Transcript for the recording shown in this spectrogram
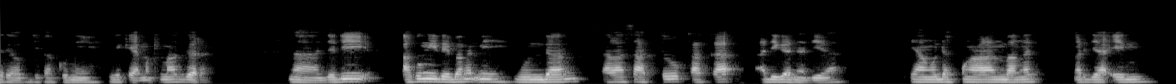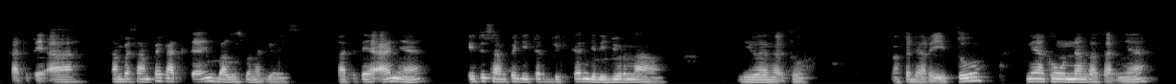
dari objek aku nih. Jadi kayak makin mager. Nah jadi aku ngide banget nih ngundang salah satu kakak Adiga Nadia yang udah pengalaman banget ngerjain KTTA sampai-sampai KTTA-nya bagus banget guys KTTA-nya itu sampai diterbitkan jadi jurnal gila nggak tuh maka dari itu ini aku ngundang kakaknya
